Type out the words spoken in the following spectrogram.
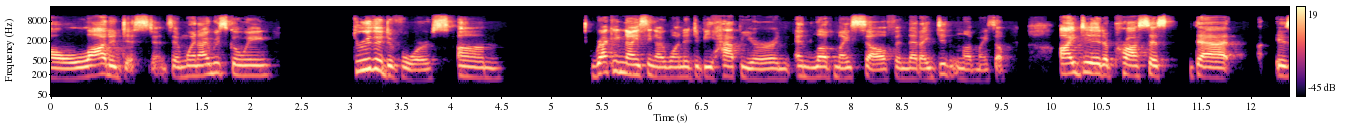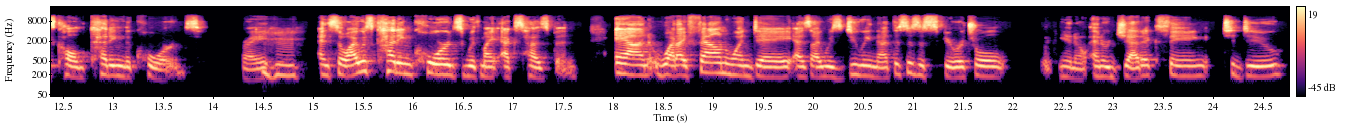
a lot of distance and when i was going through the divorce um, recognizing I wanted to be happier and, and love myself and that I didn't love myself, I did a process that is called cutting the cords, right? Mm-hmm. And so I was cutting cords with my ex husband. And what I found one day as I was doing that, this is a spiritual, you know, energetic thing to do.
